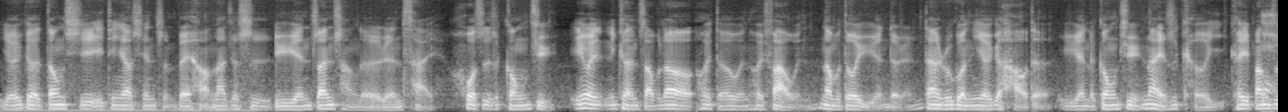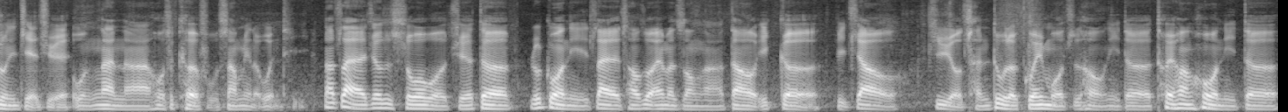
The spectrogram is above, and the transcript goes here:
有一个东西一定要先准备好，那就是语言专长的人才。或是工具，因为你可能找不到会德文、会法文那么多语言的人，但如果你有一个好的语言的工具，那也是可以，可以帮助你解决文案啊，或是客服上面的问题。那再来就是说，我觉得如果你在操作 Amazon 啊，到一个比较具有程度的规模之后，你的退换货、你的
